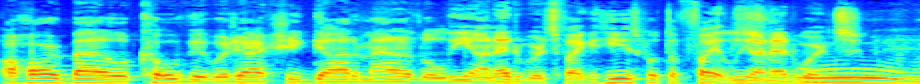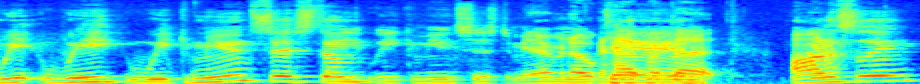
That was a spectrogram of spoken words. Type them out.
a hard battle with COVID, which actually got him out of the Leon Edwards fight. 'cause he was supposed to fight Leon Edwards. Ooh, weak, weak, weak immune system. weak, weak immune system. You never know what can happen with that. Honestly,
